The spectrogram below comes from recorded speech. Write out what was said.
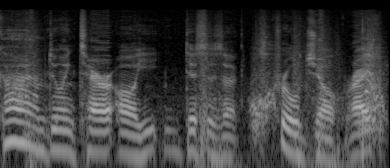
God, I'm doing terror. Oh, you, this is a cruel joke, right?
